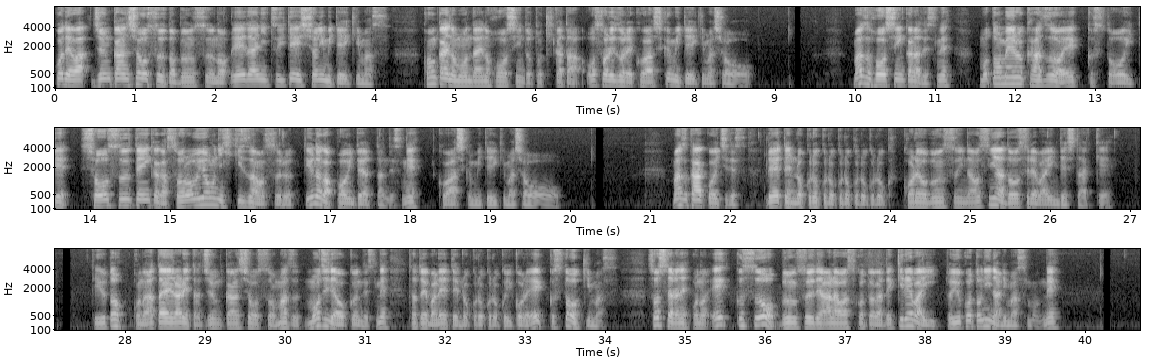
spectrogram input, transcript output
ここでは循環小数と分数の例題について一緒に見ていきます。今回の問題の方針と解き方をそれぞれ詳しく見ていきましょう。まず方針からですね。求める数を x と置いて小数点以下が揃うように引き算をするっていうのがポイントやったんですね。詳しく見ていきましょう。まず括弧1です。0.666666これを分数に直すにはどうすればいいんでしたっけ？っていうとこの与えられた循環小数をまず文字で置くんですね。例えば0.666イコール x と置きます。そしたらねこの x を分数で表すことができればいいということになりますもんね。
